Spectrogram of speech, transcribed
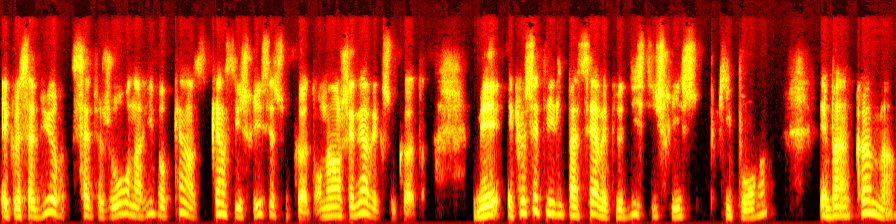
et que ça dure 7 jours, on arrive au 15. 15 Tishri, c'est Sukkot. On a enchaîné avec Sukkot. Mais, et que s'est-il passé avec le 10 Tishri, Kippour? Eh bien, comme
